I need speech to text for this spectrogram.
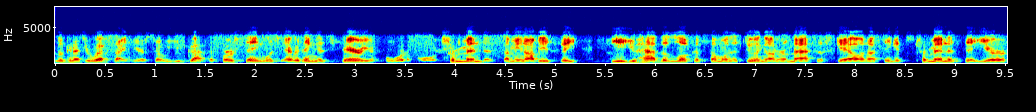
looking at your website here, so you've got the first thing, which everything is very affordable, tremendous. I mean, obviously, you, you have the look of someone that's doing it on a massive scale, and I think it's tremendous that your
